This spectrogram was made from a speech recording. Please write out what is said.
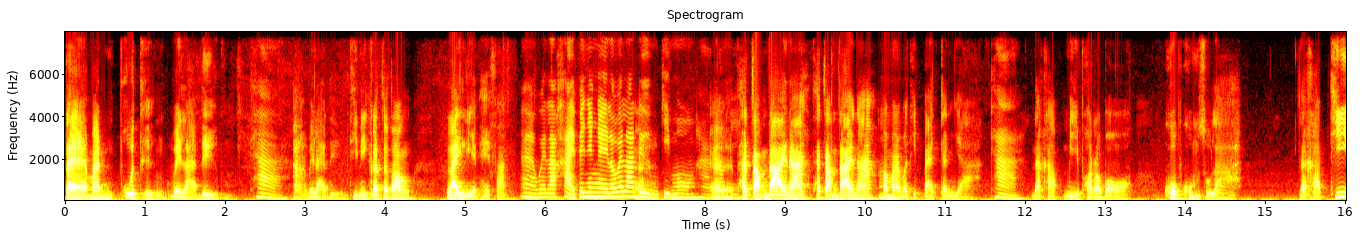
แต่มันพูดถึงเวลาดื่มค่ะอ่าเวลาดื่ม ทีนี้ก็จะต้องไล่เลียงให้ฟังอ่าเวลาขายเป็นยังไงแล้วเวลาเออดื่มกี่โมงคะเอตอนอนี้ถ้าจำได้นะ ถ้าจำได้นะอืมประมาณวันที่ 8 กันยาค่ะนะครับ มีพรบควบคุมสุรา นะครับที่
